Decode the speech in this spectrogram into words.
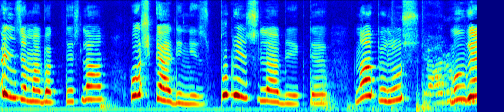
Hepinize merhaba arkadaşlar. Hoş geldiniz. Bugün sizlerle birlikte ne yapıyoruz? Bugün-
